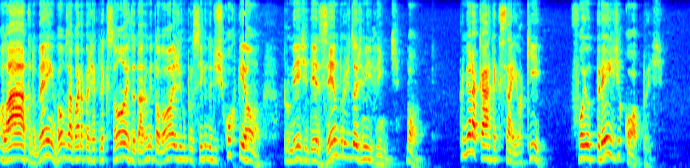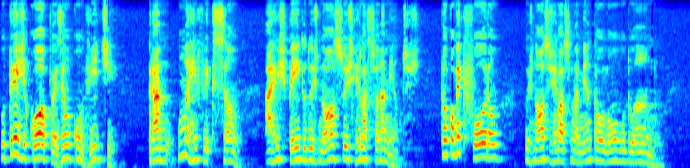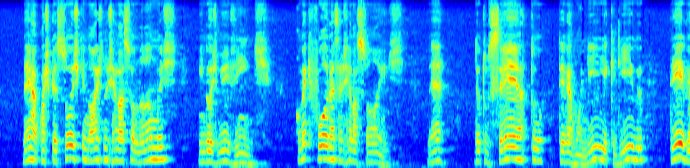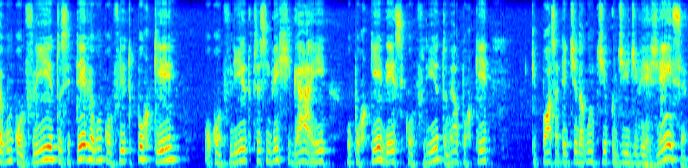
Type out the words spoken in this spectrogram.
Olá, tudo bem? Vamos agora para as reflexões do tarô mitológico para o signo de Escorpião, para o mês de dezembro de 2020. Bom, a primeira carta que saiu aqui foi o Três de Copas. O Três de Copas é um convite para uma reflexão a respeito dos nossos relacionamentos. Então, como é que foram os nossos relacionamentos ao longo do ano? Né, com as pessoas que nós nos relacionamos em 2020. Como é que foram essas relações? Né? Deu tudo certo? Teve harmonia, equilíbrio? Teve algum conflito? Se teve algum conflito, por que o conflito? Precisa se investigar aí o porquê desse conflito, né? o porquê que possa ter tido algum tipo de divergência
